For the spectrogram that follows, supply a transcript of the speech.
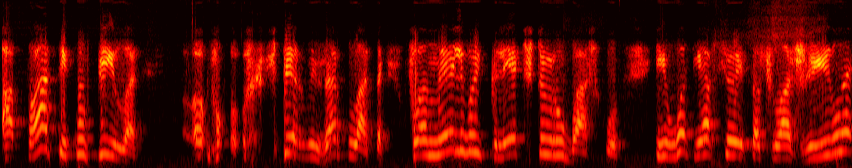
а папе купила э, с первой зарплаты фланелевую клетчатую рубашку. И вот я все это сложила,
